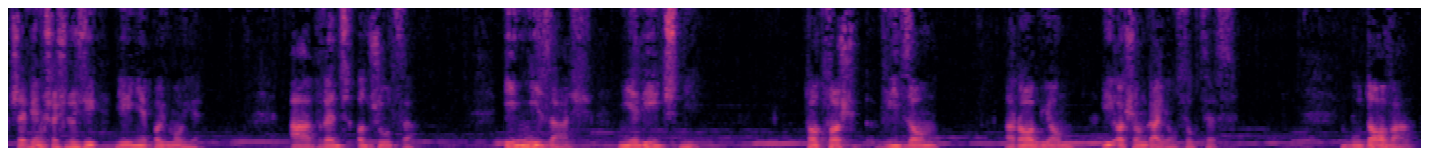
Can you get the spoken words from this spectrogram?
że większość ludzi jej nie pojmuje, a wręcz odrzuca. Inni zaś, nieliczni, to coś widzą, robią i osiągają sukcesy. Budowa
